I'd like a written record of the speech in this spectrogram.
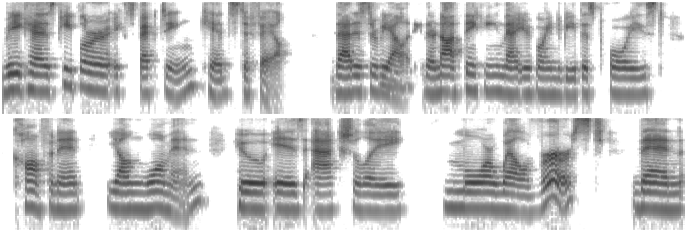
because people are expecting kids to fail. That is the mm-hmm. reality. They're not thinking that you're going to be this poised, confident young woman who is actually more well versed than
